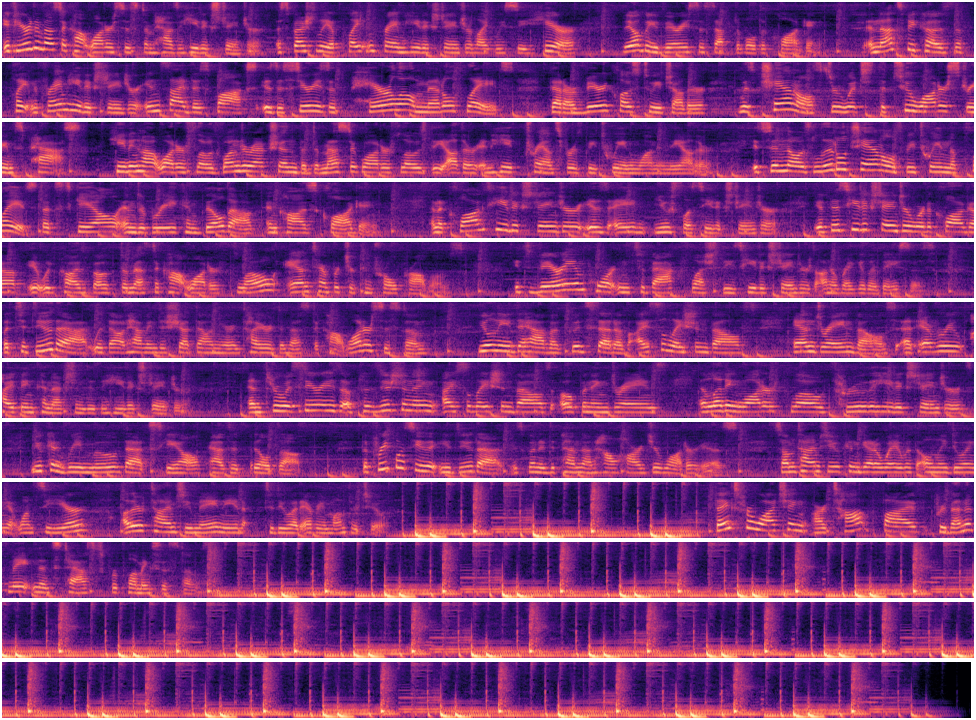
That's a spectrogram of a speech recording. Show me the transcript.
If your domestic hot water system has a heat exchanger, especially a plate and frame heat exchanger like we see here, they'll be very susceptible to clogging. And that's because the plate and frame heat exchanger inside this box is a series of parallel metal plates that are very close to each other with channels through which the two water streams pass. Heating hot water flows one direction, the domestic water flows the other, and heat transfers between one and the other. It's in those little channels between the plates that scale and debris can build up and cause clogging. And a clogged heat exchanger is a useless heat exchanger. If this heat exchanger were to clog up, it would cause both domestic hot water flow and temperature control problems. It's very important to back flush these heat exchangers on a regular basis. But to do that without having to shut down your entire domestic hot water system, you'll need to have a good set of isolation valves and drain valves at every piping connection to the heat exchanger. And through a series of positioning isolation valves, opening drains, and letting water flow through the heat exchangers, you can remove that scale as it builds up. The frequency that you do that is going to depend on how hard your water is. Sometimes you can get away with only doing it once a year. Other times you may need to do it every month or two. Thanks for watching our top five preventive maintenance tasks for plumbing systems.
